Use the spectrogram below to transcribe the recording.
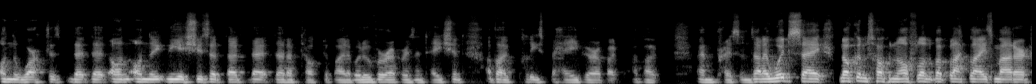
on the work that, that, that on, on the, the issues that, that, that, that I've talked about, about overrepresentation, about police behavior, about, about um, prisons. And I would say, not going to talk an awful lot about Black Lives Matter.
